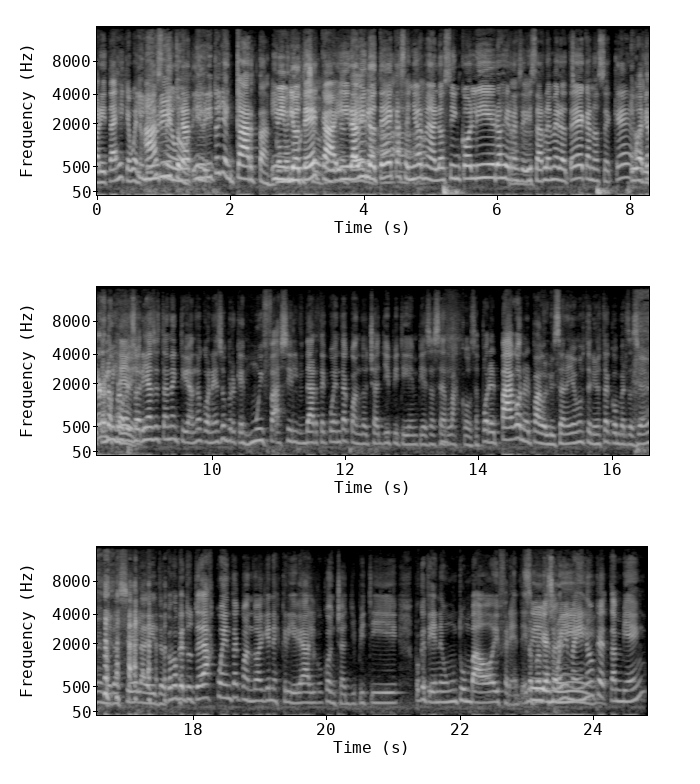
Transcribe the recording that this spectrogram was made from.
Ahorita es y que, bueno, y hazme librito, una... librito y en carta. Y biblioteca, mucho, ir a biblioteca, señor, me da los cinco libros y revisar la hemeroteca, no sé qué. Igual Ahorita creo que los heavy. profesores ya se están activando con eso porque es muy fácil darte cuenta cuando ChatGPT empieza a hacer las cosas. Por el pago o no el pago. Luisana y yo hemos tenido esta conversación y me mira así de ladito. Como que tú te das cuenta cuando alguien escribe algo con ChatGPT porque tiene un tumbado diferente. Y los Sí, profesores me imagino que también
